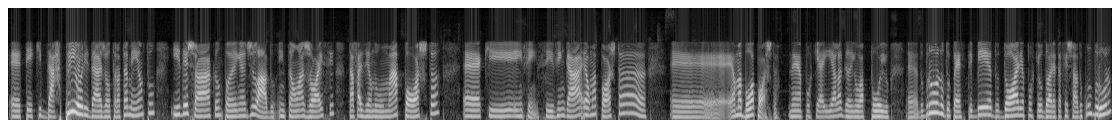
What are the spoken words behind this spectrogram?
é, ter que dar prioridade ao tratamento e deixar a campanha de lado. Então a Joyce está fazendo uma aposta é, que, enfim, se vingar é uma aposta é, é uma boa aposta, né? Porque aí ela ganha o apoio é, do Bruno, do PSDB, do Dória, porque o Dória está fechado com o Bruno,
